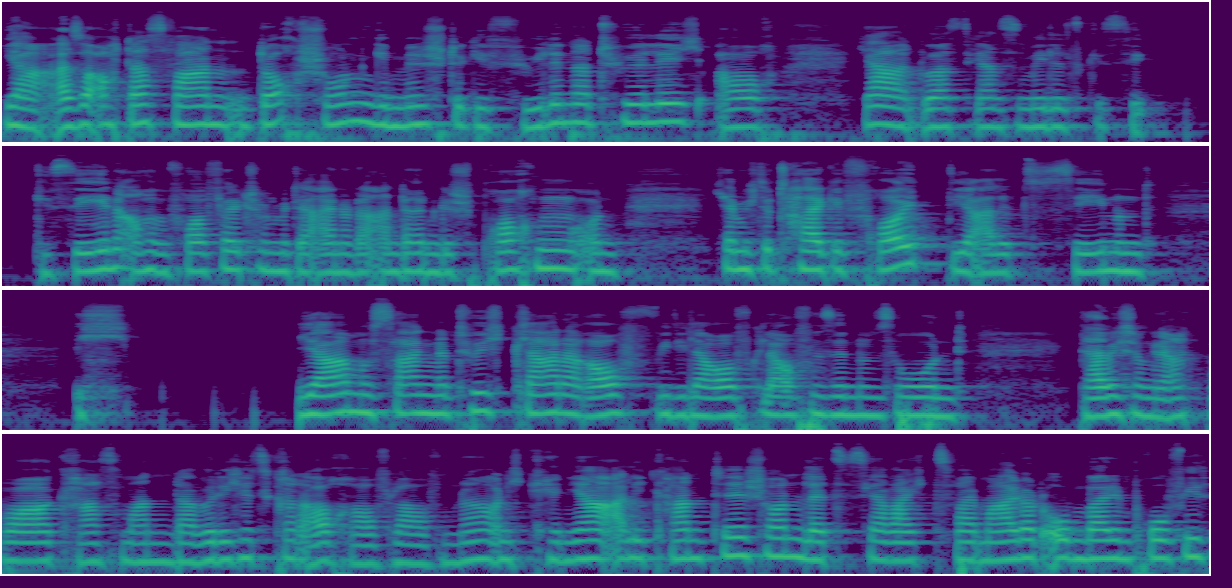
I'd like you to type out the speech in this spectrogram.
Ja, also auch das waren doch schon gemischte Gefühle natürlich. Auch ja, du hast die ganzen Mädels gese gesehen, auch im Vorfeld schon mit der einen oder anderen gesprochen und ich habe mich total gefreut, die alle zu sehen und ich, ja, muss sagen, natürlich klar darauf, wie die darauf gelaufen sind und so und da habe ich schon gedacht, boah, krass, Mann, da würde ich jetzt gerade auch rauflaufen, ne? Und ich kenne ja Alicante schon. Letztes Jahr war ich zweimal dort oben bei den Profis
